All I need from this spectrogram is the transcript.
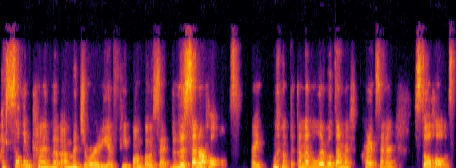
I still think kind of a majority of people on both sides, the center holds, right? the kind of liberal democratic center still holds.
